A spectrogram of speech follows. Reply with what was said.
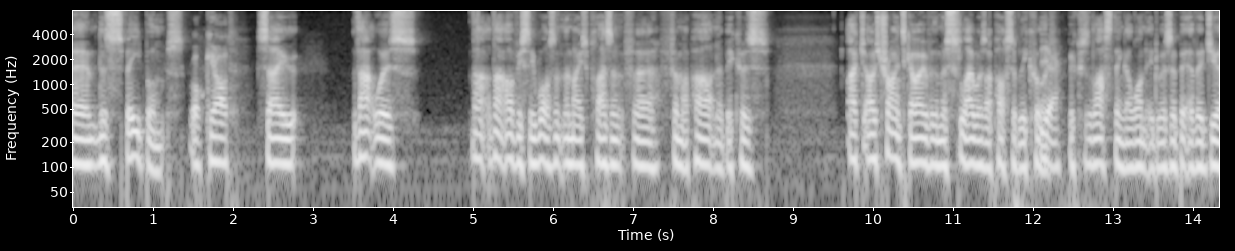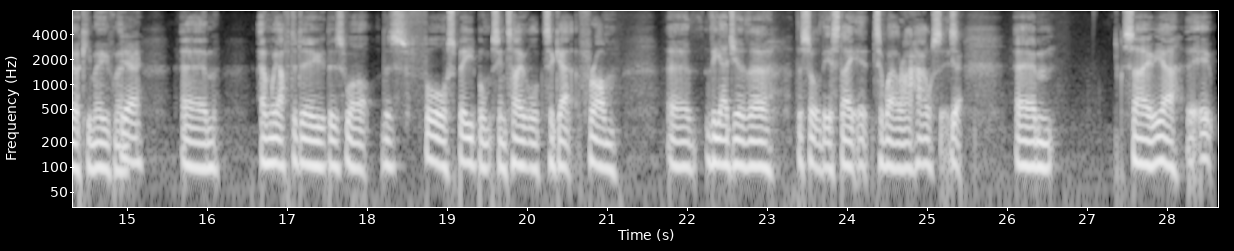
um, there's speed bumps. Oh God. So that was that that obviously wasn't the most pleasant for for my partner because. I, I was trying to go over them as slow as I possibly could Yeah. because the last thing I wanted was a bit of a jerky movement. Yeah. Um, and we have to do there's what there's four speed bumps in total to get from uh, the edge of the the sort of the estate it- to where our house is. Yeah. Um, so yeah, it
